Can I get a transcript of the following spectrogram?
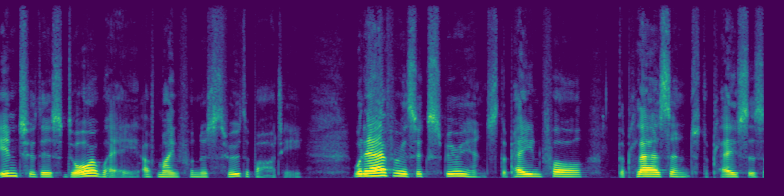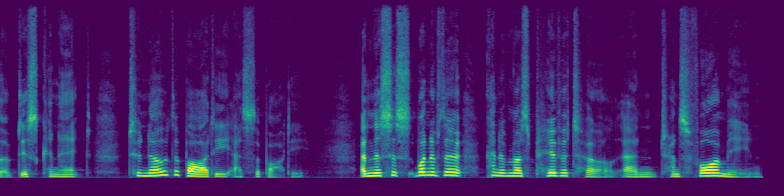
into this doorway of mindfulness through the body. Whatever is experienced, the painful, the pleasant, the places of disconnect, to know the body as the body. And this is one of the kind of most pivotal and transforming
